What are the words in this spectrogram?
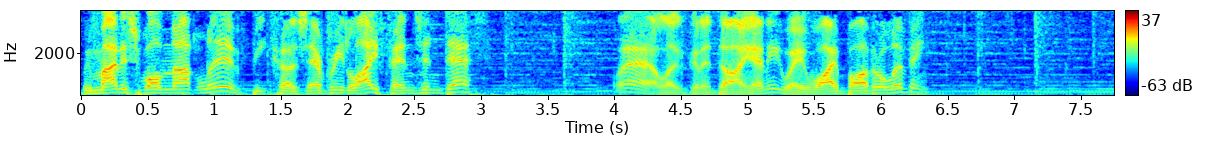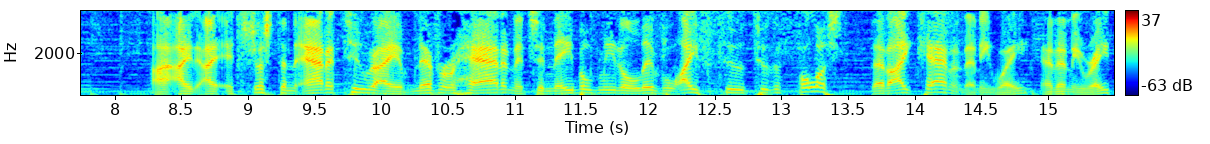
We might as well not live because every life ends in death. Well, I'm going to die anyway. Why bother living? I, I, I, it's just an attitude I have never had, and it's enabled me to live life to, to the fullest that I can. At any way, at any rate,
